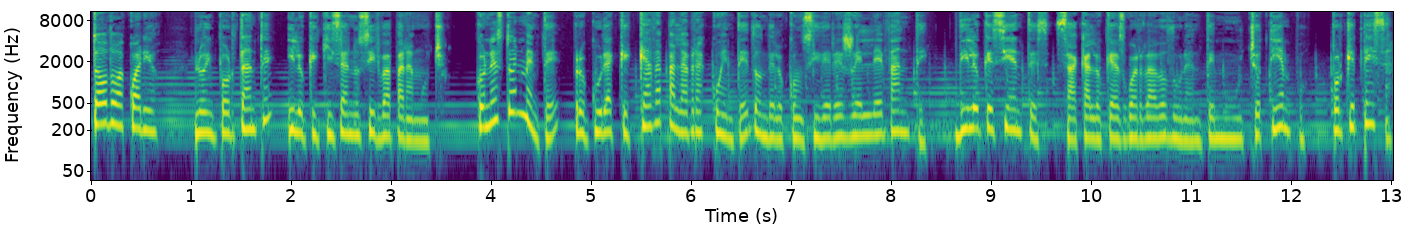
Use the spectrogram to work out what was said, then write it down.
todo Acuario, lo importante y lo que quizá no sirva para mucho. Con esto en mente, procura que cada palabra cuente donde lo consideres relevante. Di lo que sientes, saca lo que has guardado durante mucho tiempo, porque pesa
